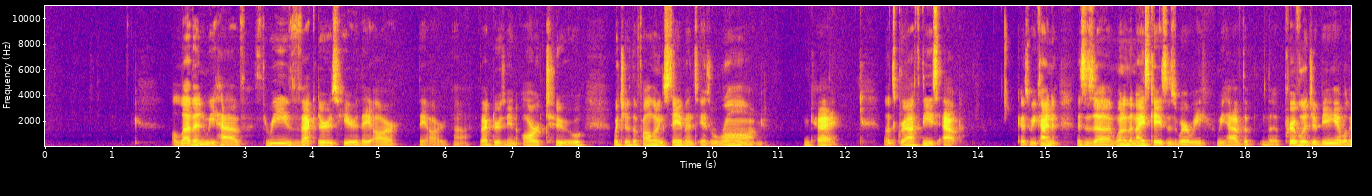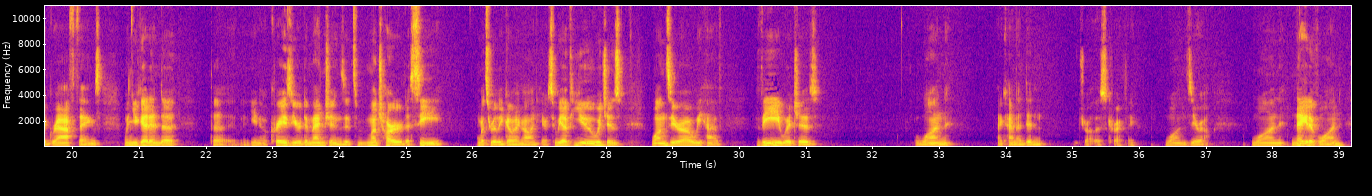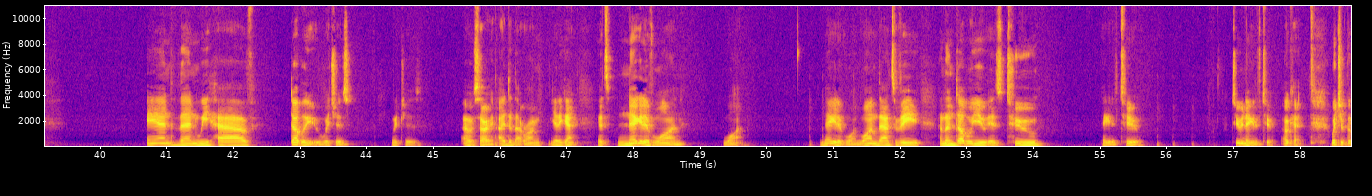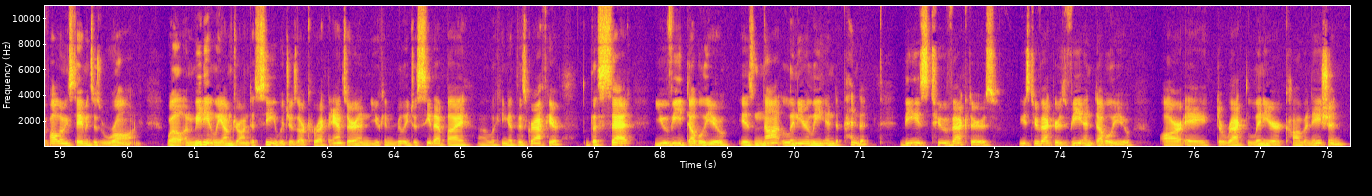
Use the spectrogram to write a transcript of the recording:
11, we have three vectors here. They are, they are uh, vectors in R2. Which of the following statements is wrong? Okay, let's graph these out because we kind of this is uh, one of the nice cases where we we have the the privilege of being able to graph things. When you get into the you know crazier dimensions, it's much harder to see what's really going on here. So we have u, which is 1, 0. We have v, which is 1. I kind of didn't draw this correctly. 1, 0. 1, negative 1. And then we have w, which is which is, oh, sorry, I did that wrong yet again. It's negative 1, 1. Negative 1, 1, that's V. And then W is 2, negative 2. 2, negative 2. Okay. Which of the following statements is wrong? Well, immediately I'm drawn to C, which is our correct answer, and you can really just see that by uh, looking at this graph here. The set UVW is not linearly independent. These two vectors, these two vectors, v and w, are a direct linear combination,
